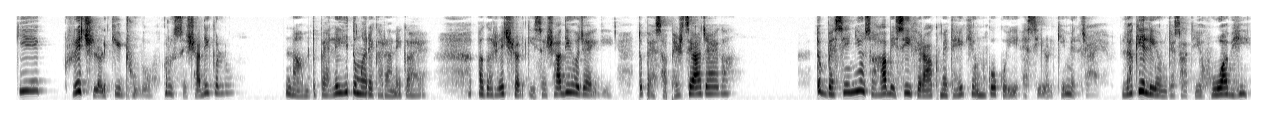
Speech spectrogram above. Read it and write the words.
कि एक रिच लड़की ढूंढो और उससे शादी कर लो। नाम तो पहले ही तुम्हारे घर आने का है। अगर रिच लड़की से शादी हो जाएगी तो पैसा फिर से आ जाएगा। तो बेसेनियो साहब इसी फिराक में थे कि उनको कोई ऐसी लड़की मिल जाए। लकीली उनके साथ ये हुआ भी,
